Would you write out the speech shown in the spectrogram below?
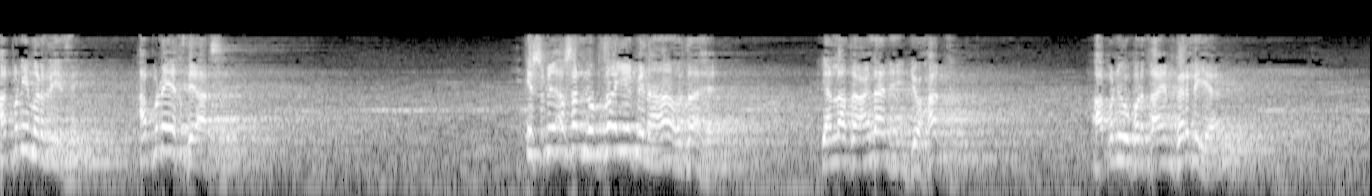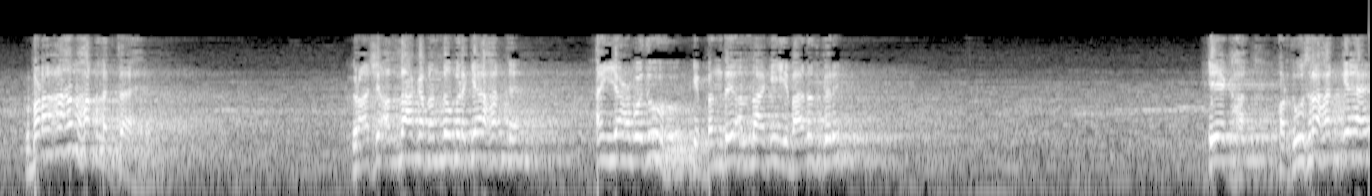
اپنی مرضی سے، اپنے اختیار سے۔ اس میں اصل نقطہ یہ پنہا ہوتا ہے کہ اللہ تعالیٰ نے جو حق اپنے اوپر قائم کر لیا بڑا اہم حق لگتا ہے۔ چنانچہ اللہ کا بندوں پر کیا حق ہے؟ یا بدو ہو کہ بندے اللہ کی عبادت کریں۔ ایک حق۔ اور دوسرا حق کیا ہے؟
